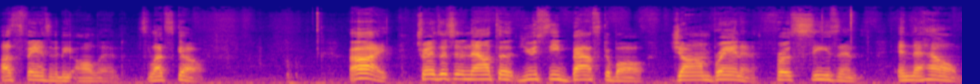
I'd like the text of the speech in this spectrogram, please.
Us fans need to be all in. So let's go. All right, transitioning now to UC basketball. John Brannen, first season in the helm.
